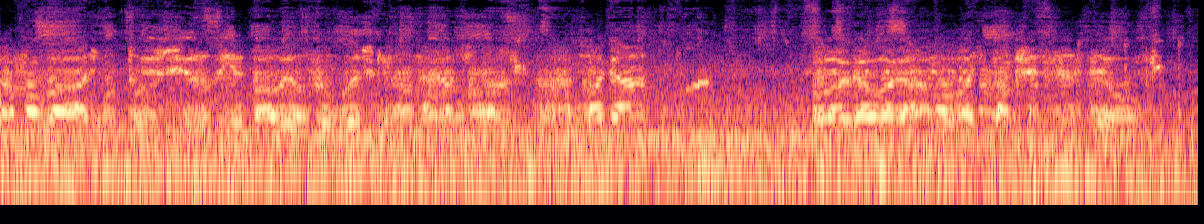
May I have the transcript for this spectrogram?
Hamować, bo to już się rozjebały osobeczki, hamować, hamować. Uwaga, uwaga, uwaga, hamować tam wszyscy z tyłu.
